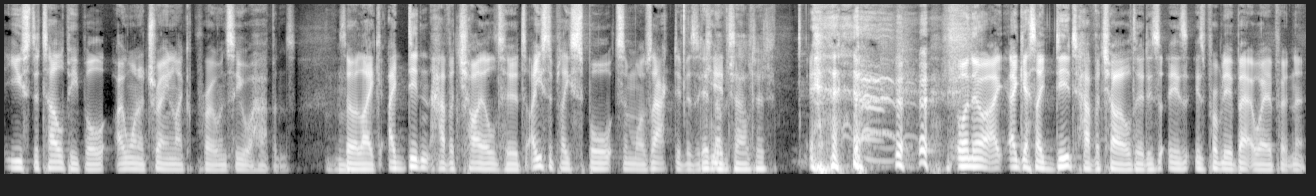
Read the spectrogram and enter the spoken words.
used to tell people I want to train like a pro and see what happens. So like I didn't have a childhood. I used to play sports and was active as a Didn't have a kid. childhood. well, no, I, I guess I did have a childhood. Is, is is probably a better way of putting it.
